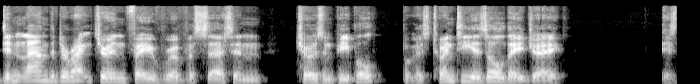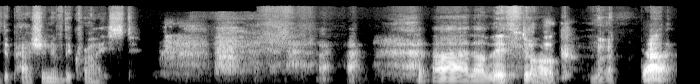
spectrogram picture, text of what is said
didn't land the director in favor of a certain chosen people because 20 years old, AJ, is the passion of the Christ. ah, now this film, that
